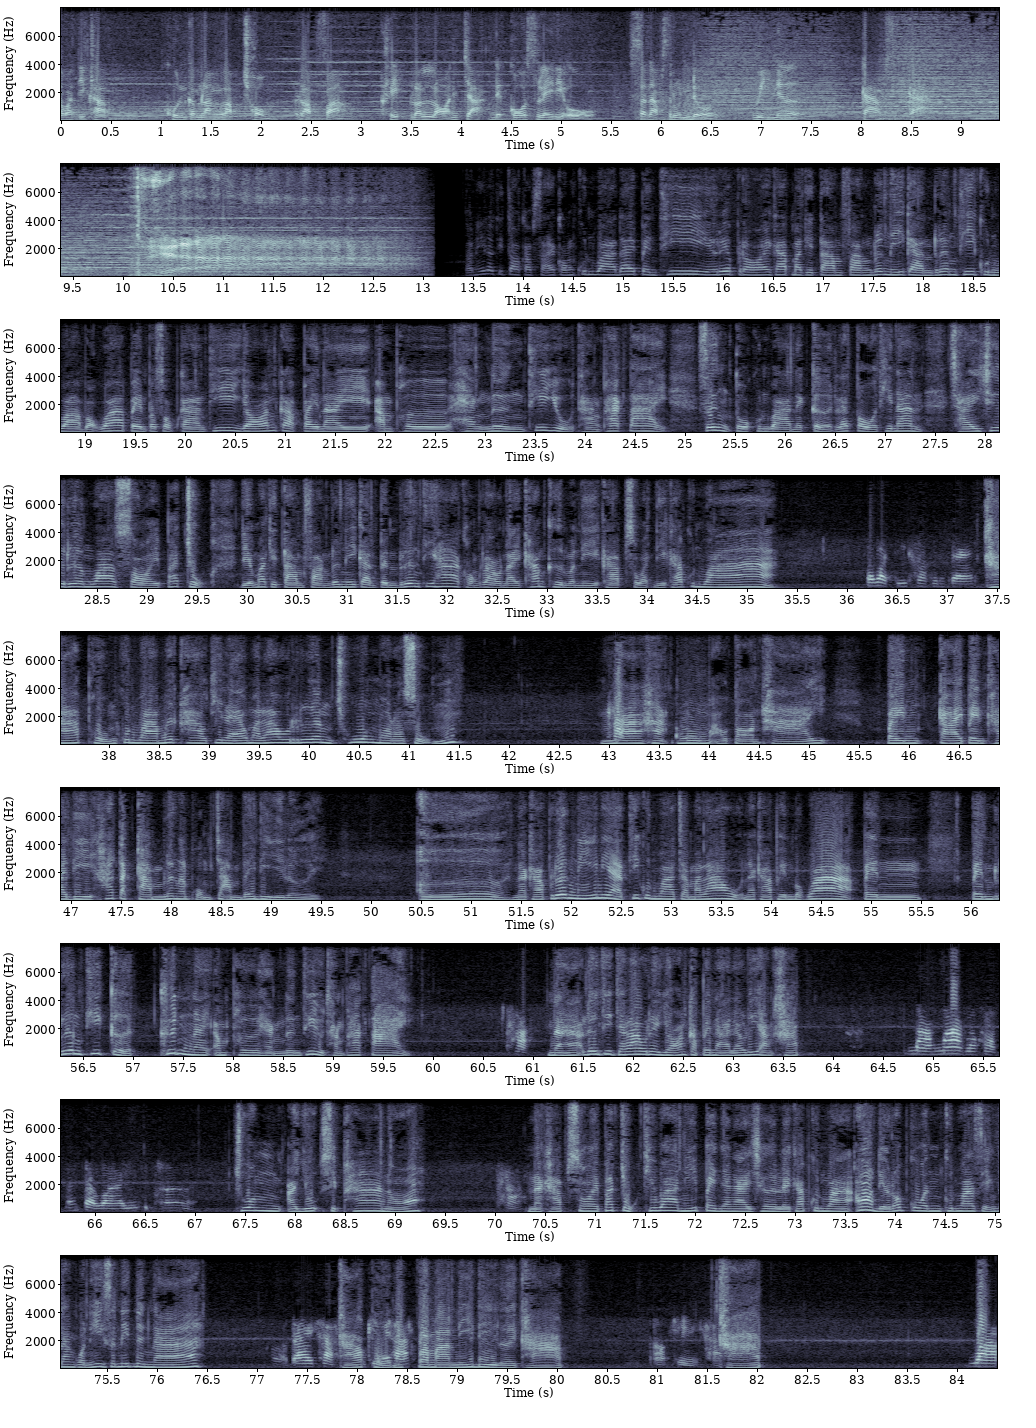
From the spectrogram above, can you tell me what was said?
สวัสดีครับ คุณกำลังรับชม รับฟังคลิปร้อนๆจาก The Ghost Radio สนับสนุนโดย Winner 99 ตอนนี้เราติดต่อกับสายของคุณวาได้เป็นที่เรียบร้อยครับ มาติดตามฟังเรื่องนี้กันเรื่องที่คุณวาบอกว่าเป็นประสบการณ์ที่ย้อนกลับไปในอำเภอแห่งหนึ่งที่อยู่ทางภาคใต้ ซึ่งตัวคุณวาเนี่ยเกิดและโตที่นั่น ใช้ชื่อเรื่องว่าซอยป้าจุก เดี๋ยวมาติดตามฟังเรื่องนี้กันเป็นเรื่องที่ 5 ของเราในค่ำคืนวันนี้ครับ สวัสดีครับคุณวาสวัสดีค่ะคุณแจ๊คครับผมคุณวาเมื่อคราวที่แล้วมาเล่าเรื่องช่วงมรสุม มาหักมุมเอาตอนท้าย เป็นกลายเป็นคดีฆาตกรรมเรื่องนั้นผมจำได้ดีเลย เออนะครับ เรื่องนี้เนี่ยที่คุณวาจะมาเล่านะครับเห็นบอกว่าเป็นเป็นเรื่องที่เกิดขึ้นในอำเภอแห่งหนึ่งที่อยู่ทางภาคใต้ค่ะนะฮะเรื่องที่จะเล่าเนี่ยย้อนกลับไปนานแล้วหรือยังครับนานมากแล้วค่ะ ตั้งแต่วาอายุสิบห้าช่วงอายุสิบห้าเนาะค่ะ นะครับซอยป้าจุกที่ว่านี้เป็นยังไงเชิญเลยครับ คุณวาอ้อเดี๋ยวรบกวนคุณวาเสียงดังกว่านี้อีกสักนิดนึงนะอ๋อได้ค่ะครับโอผเไหมคะประมาณนี้ดีเลยครับโอเคค่ะครับวา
